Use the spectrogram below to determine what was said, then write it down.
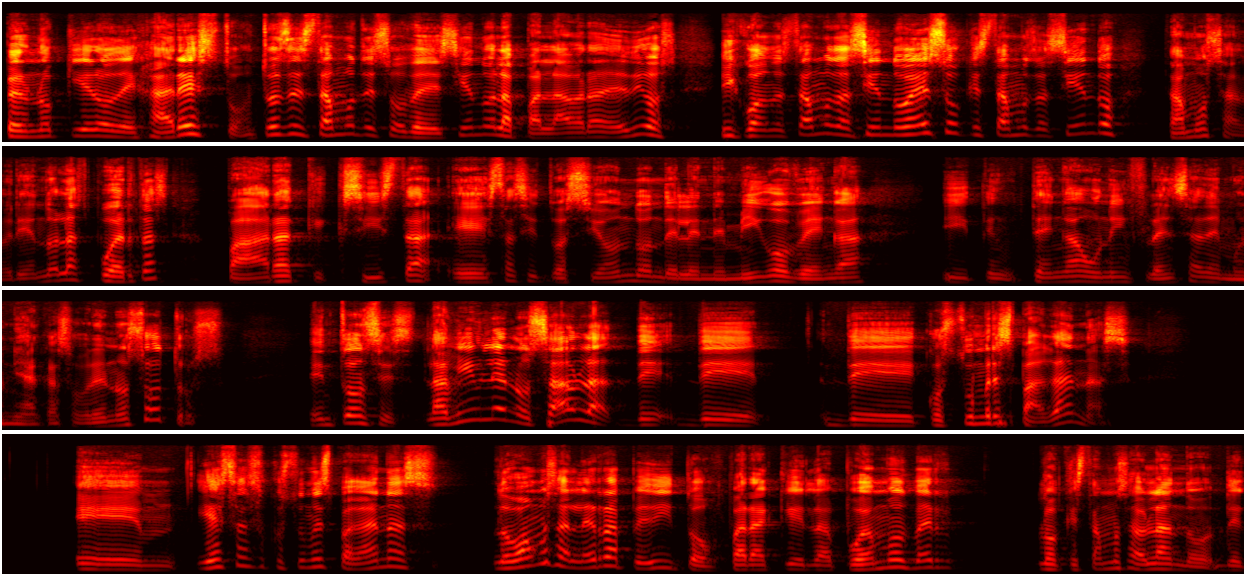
pero no quiero dejar esto. Entonces estamos desobedeciendo la palabra de Dios. Y cuando estamos haciendo eso, ¿qué estamos haciendo? Estamos abriendo las puertas para que exista esta situación donde el enemigo venga y tenga una influencia demoníaca sobre nosotros. Entonces, la Biblia nos habla de, costumbres paganas. Em, y estas costumbres paganas, lo vamos a leer rapidito para que la podamos ver lo que estamos hablando, de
